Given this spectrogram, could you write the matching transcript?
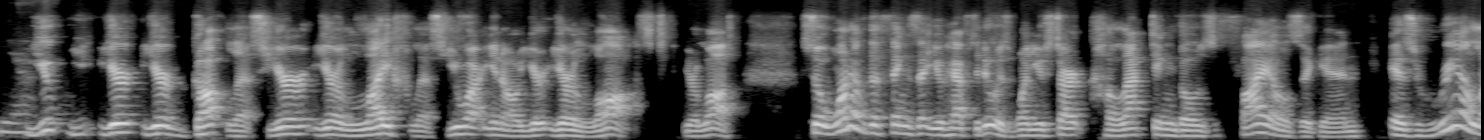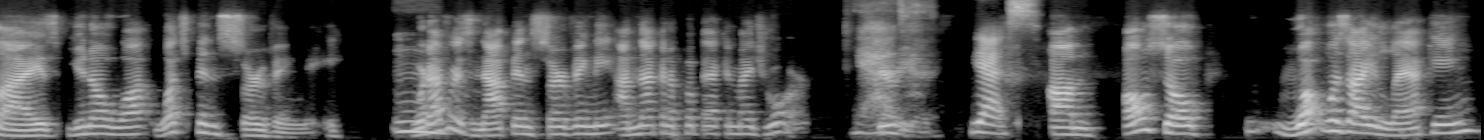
yeah You you- you're you're gutless. You're you're lifeless. You are you know you're you're lost. You're lost. So one of the things that you have to do is when you start collecting those files again is realize, you know what, what's been serving me. Mm, Whatever has not been serving me, I'm not going to put back in my drawer. yes Period. yes Um, also, what was I lacking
